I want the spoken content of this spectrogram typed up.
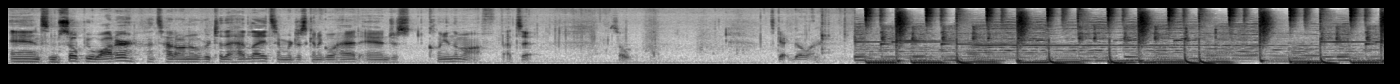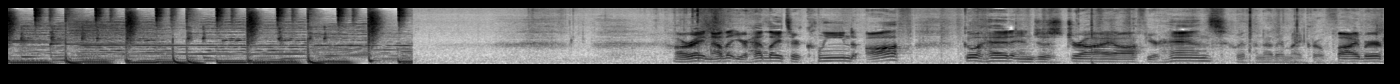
and some soapy water. Let's head on over to the headlights and we're just gonna go ahead and just clean them off. That's it. So let's get going. All right, now that your headlights are cleaned off, go ahead and just dry off your hands with another microfiber.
